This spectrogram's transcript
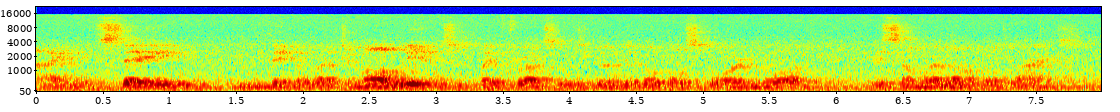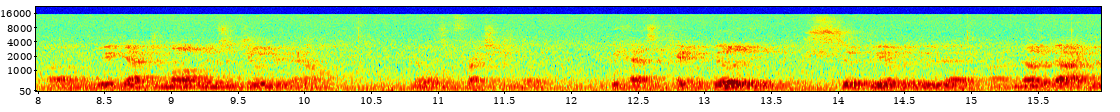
I would say, you think of uh, Jamal Williams, who played for us, who was a good low post scorer, Noah is somewhere along those lines. Uh, we got Jamal Williams, a junior now. Noah's a freshman, but he has the capability to be able to do that. Uh, Another guy who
